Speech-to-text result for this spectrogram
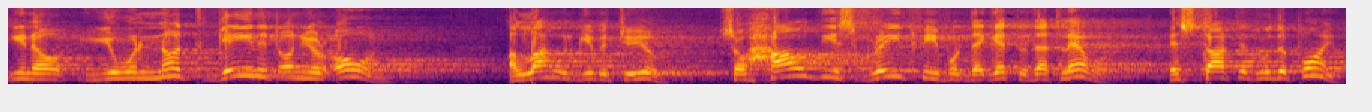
you know, you will not gain it on your own. Allah will give it to you. So how these great people they get to that level? It started with the point.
